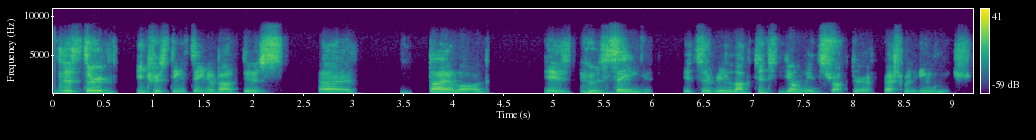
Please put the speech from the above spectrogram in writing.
The third interesting thing about this uh, dialogue is who's saying it? It's a reluctant young instructor of freshman English.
